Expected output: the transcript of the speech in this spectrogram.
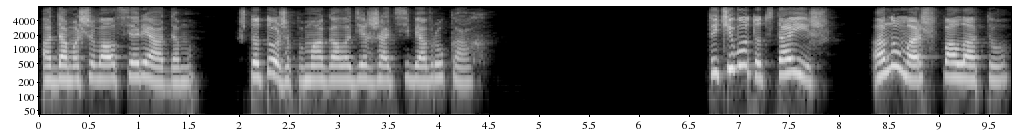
Адам ошивался рядом, что тоже помогало держать себя в руках. «Ты чего тут стоишь? А ну, марш в палату!»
